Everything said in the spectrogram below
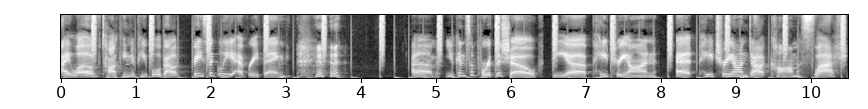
I love talking to people about basically everything. um, you can support the show via Patreon at patreon.com slash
